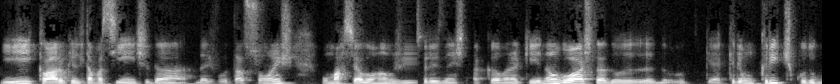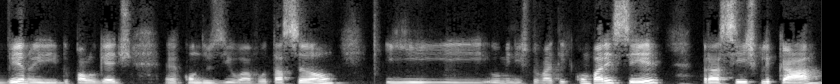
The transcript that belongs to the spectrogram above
e claro que ele estava ciente da, das votações. O Marcelo Ramos, vice-presidente da Câmara, que não gosta do, do é um crítico do governo e do Paulo Guedes é, conduziu a votação e o ministro vai ter que comparecer para se explicar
